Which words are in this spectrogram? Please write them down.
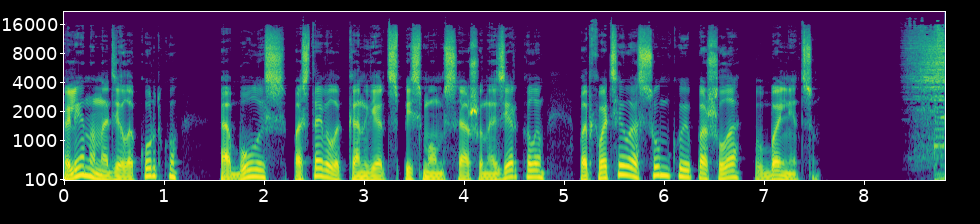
Лена надела куртку, обулась, поставила конверт с письмом Саши на зеркало, подхватила сумку и пошла в больницу. you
